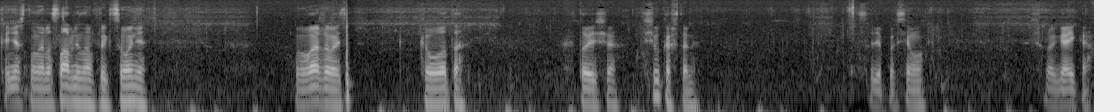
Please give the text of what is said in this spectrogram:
Конечно, на расслабленном фрикционе вываживать кого-то. Кто еще? Щука, что ли? Судя по всему, шурагайка.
